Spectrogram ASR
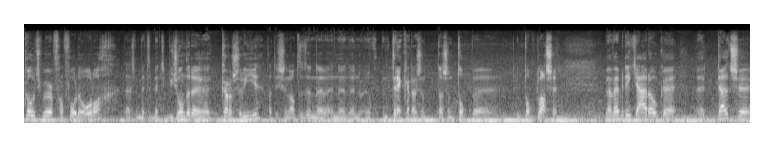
coachwork van voor de oorlog. Dat is met, met de bijzondere carrosserieën. Dat is altijd een, een, een, een, een trekker, dat is een, dat is een, top, een topklasse. Maar we hebben dit jaar ook Duitse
